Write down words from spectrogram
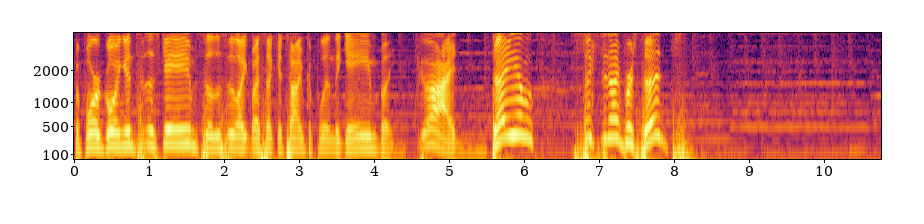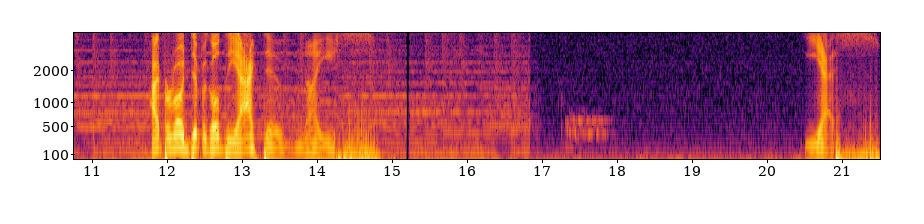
before going into this game, so this is like my second time completing the game, but god damn! 69%? Hyper mode difficulty active. Nice. Yes.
